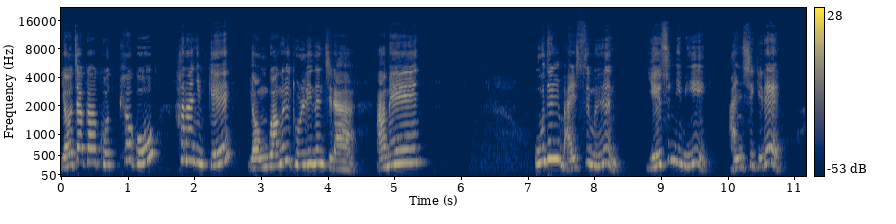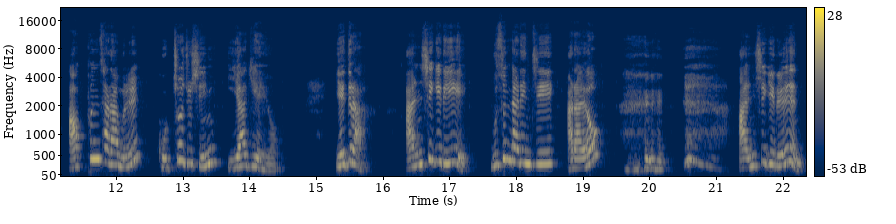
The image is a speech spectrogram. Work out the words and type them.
여자가 곧 펴고 하나님께 영광을 돌리는지라 아멘. 오늘 말씀은 예수님이 안식일에 아픈 사람을 고쳐주신 이야기예요. 얘들아, 안식일이 무슨 날인지 알아요? 안식일은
